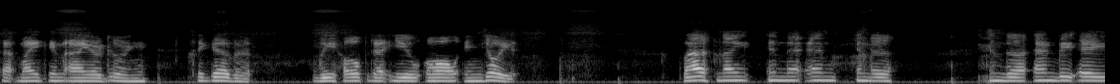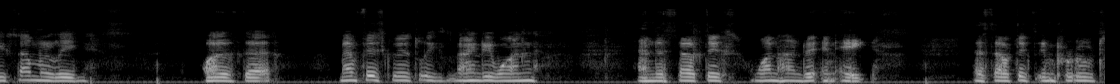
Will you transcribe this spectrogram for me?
that Mike and I are doing together. We hope that you all enjoy it. Last night in the in, in the in the NBA Summer League was the Memphis Grizzlies 91 and the Celtics 108. The Celtics improved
